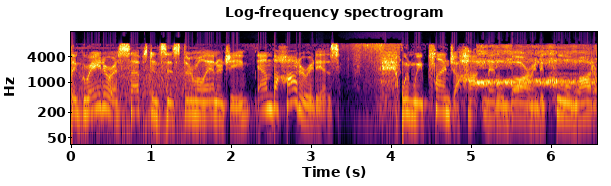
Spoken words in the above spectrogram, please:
the greater a substance's thermal energy and the hotter it is. When we plunge a hot metal bar into cool water,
